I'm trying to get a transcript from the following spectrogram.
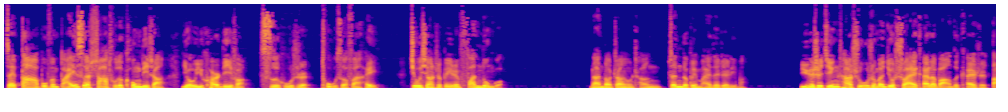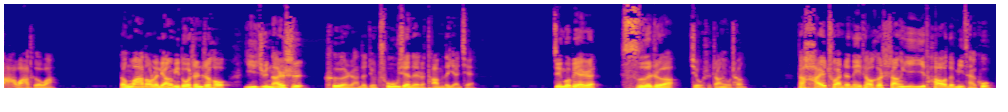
在大部分白色沙土的空地上，有一块地方似乎是土色泛黑，就像是被人翻动过。难道张永成真的被埋在这里吗？于是警察叔叔们就甩开了膀子，开始大挖特挖。等挖到了两米多深之后，一具男尸赫然的就出现在了他们的眼前。经过辨认，死者就是张永成，他还穿着那条和上衣一套的迷彩裤，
